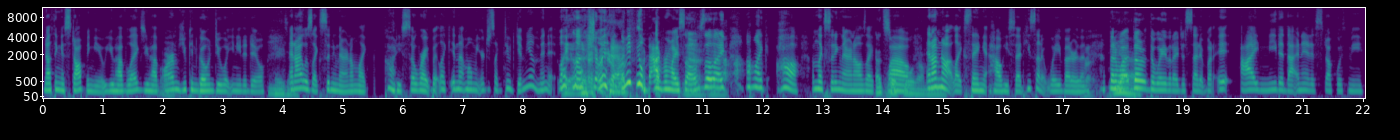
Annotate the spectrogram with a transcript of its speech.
nothing is stopping you. You have legs, you have Right. arms, you can go and do what you need to do. Amazing. And I was like sitting there and I'm like, God, he's so right. But like in that moment, you're just like, dude, give me a minute. Like, Yeah, yeah. let, me, let me feel bad for myself. Yeah, so yeah. like, I'm like, ah, I'm like sitting there and I was like, That's so wow. cool, though, and I'm not like saying it how he said. He said it way better than Right. than what the the way that I just said it. But it, I needed that, and it has stuck with me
